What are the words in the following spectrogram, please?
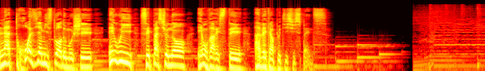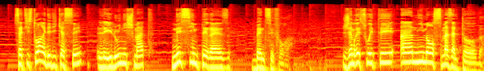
la troisième histoire de Moshe. Et oui, c'est passionnant et on va rester avec un petit suspense. Cette histoire est dédicacée les Nishmat, Nessim Perez, Ben Sephora. J'aimerais souhaiter un immense Mazal Tov,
